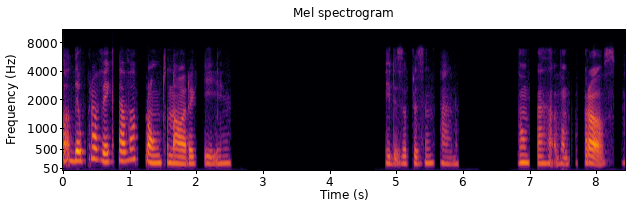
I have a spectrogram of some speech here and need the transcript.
Só deu pra ver que tava pronto na hora que eles apresentaram. Vamos pra, vamos pra próxima.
